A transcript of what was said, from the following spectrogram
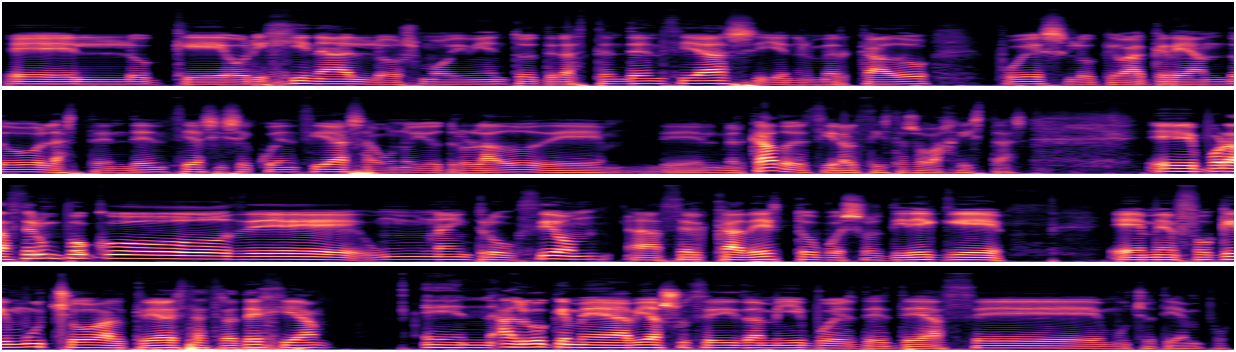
eh, lo que origina los movimientos de las tendencias y en el mercado, pues lo que va creando las tendencias y secuencias a uno y otro lado del mercado, es decir, alcistas o bajistas. Eh, por hacer un poco de una introducción acerca de esto, pues os diré que me enfoqué mucho al crear esta estrategia en algo que me había sucedido a mí pues desde hace mucho tiempo.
